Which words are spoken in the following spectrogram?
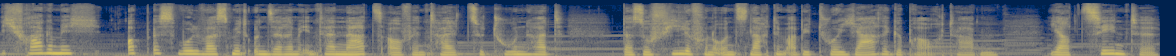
Ich frage mich, ob es wohl was mit unserem Internatsaufenthalt zu tun hat, dass so viele von uns nach dem Abitur Jahre gebraucht haben, Jahrzehnte,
